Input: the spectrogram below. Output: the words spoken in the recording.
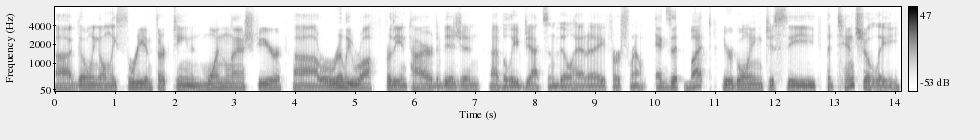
Uh, going only 3 and 13 and 1 last year. Uh, really rough for the entire division. I believe Jacksonville had a first round exit, but you're going to see potentially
